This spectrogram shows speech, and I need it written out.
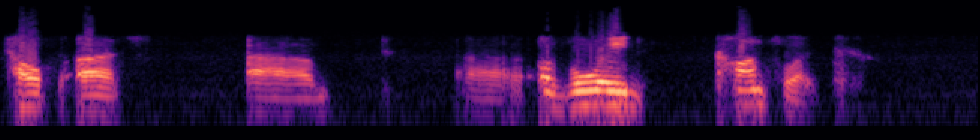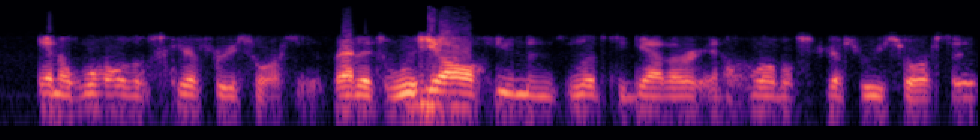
help us uh, uh, avoid conflict in a world of scarce resources. That is, we all humans live together in a world of scarce resources,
